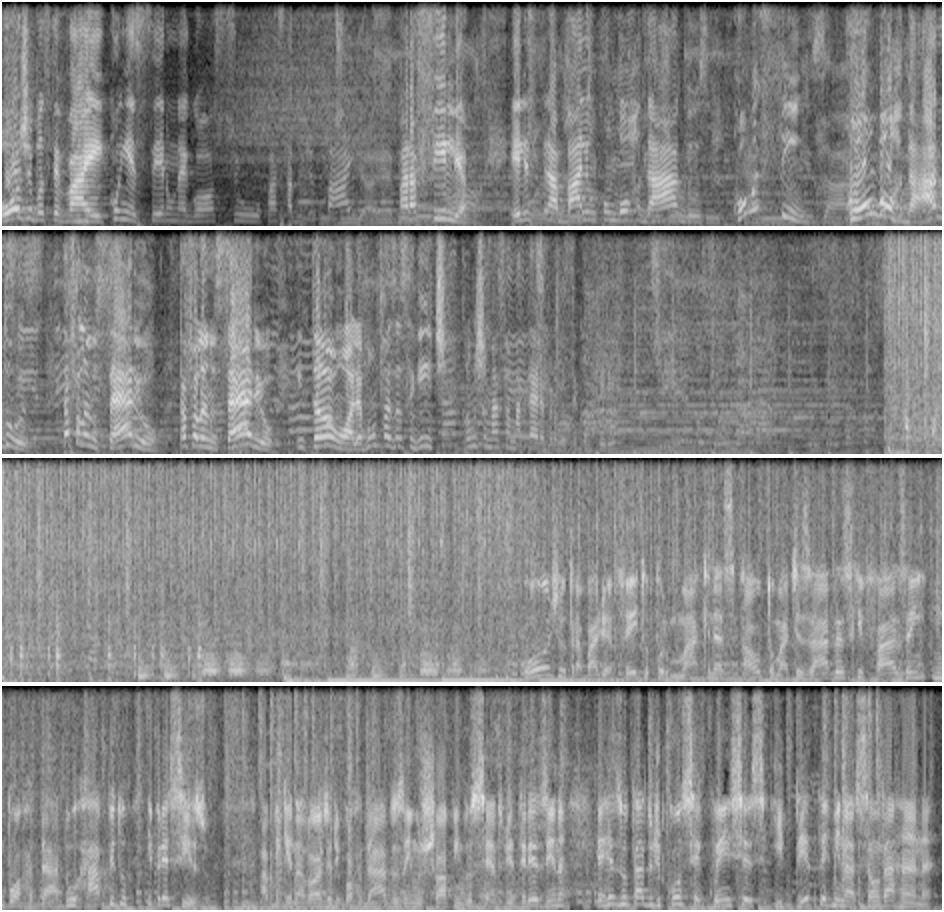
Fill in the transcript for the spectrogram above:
Hoje você vai conhecer um negócio passado de pai para filha. Eles trabalham com bordados. Como assim? Com bordados? Tá falando sério? Tá falando sério? Então, olha, vamos fazer o seguinte, vamos chamar essa matéria para você conferir. Hoje o trabalho é feito por máquinas automatizadas que fazem um bordado rápido e preciso. A pequena loja de bordados em um shopping do centro de Teresina é resultado de consequências e determinação da Hanna.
